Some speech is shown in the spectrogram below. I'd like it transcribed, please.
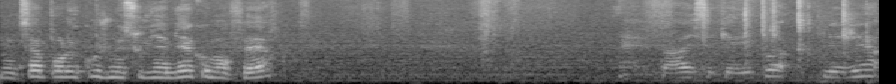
Donc ça pour le coup je me souviens bien comment faire. Pareil c'est qu'elle est pas légère.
